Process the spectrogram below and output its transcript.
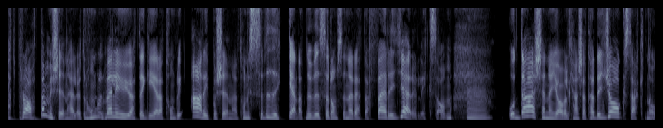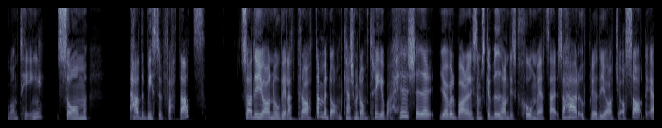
att prata med tjejerna heller. Utan hon väljer ju att agera att hon blir arg på tjejerna, att hon är sviken, att nu visar de sina rätta färger. Liksom. Och där känner jag väl kanske att hade jag sagt någonting som hade missuppfattats, så hade jag nog velat prata med dem, kanske med de tre och bara, hej tjejer, jag vill bara, liksom, ska vi ha en diskussion med att så här, så här upplevde jag att jag sa det.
